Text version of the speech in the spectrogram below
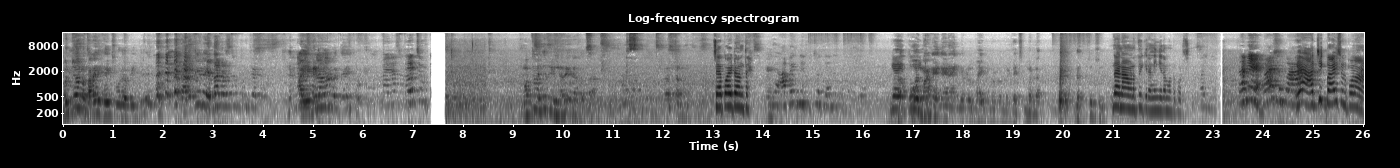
கொஞ்சம் தலையை தேய்ச்சி விடு அப்படின்னு கடைசியில எல்லா கடைசியும் குடிச்சாச்சு. அது எண்ணெயில வந்து தேய்ச்சி விட்டு. மொத்தம் வந்து நிறைய கஷ்டம் சரி போயிட்டு வந்தேன் இங்க போய் வாங்க என்ன நான் இங்க ஒரு பைப் போட்டு வந்து டெக்ஸ்ட் பண்ணல இந்த தூக்கு. இந்த நான் அவனை தூக்கிறேன் நீங்க இதை மட்டும் போடுச்சு ஏ அஜிக்கு பாய் சொல்லு போலாம்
